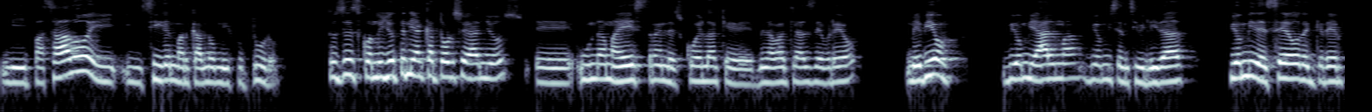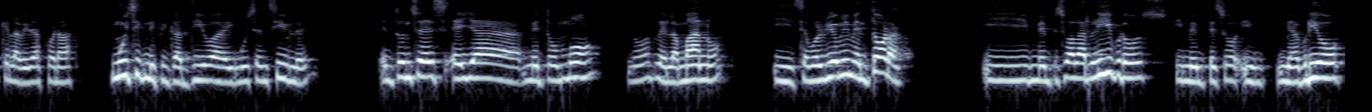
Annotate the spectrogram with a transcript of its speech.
mi pasado y, y siguen marcando mi futuro. Entonces, cuando yo tenía 14 años, eh, una maestra en la escuela que me daba clases de hebreo me vio, vio mi alma, vio mi sensibilidad, vio mi deseo de querer que la vida fuera muy significativa y muy sensible. Entonces, ella me tomó ¿no? de la mano y se volvió mi mentora y me empezó a dar libros y me empezó y me abrió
